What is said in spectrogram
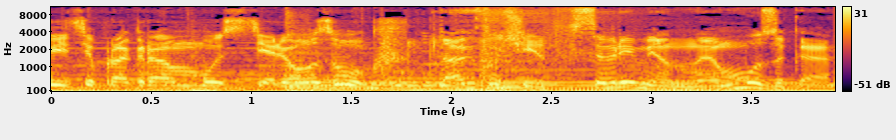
Слушаете программу «Стереозвук». Так звучит современная музыка.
